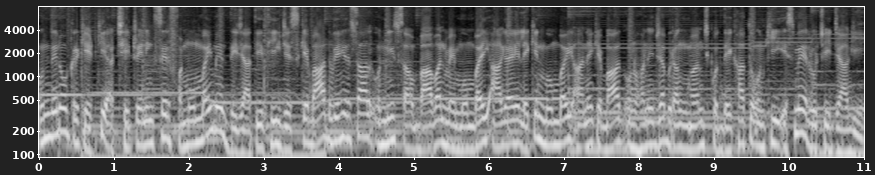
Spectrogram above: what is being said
उन दिनों क्रिकेट की अच्छी ट्रेनिंग सिर्फ़ मुंबई में दी जाती थी, जिसके बाद वे साल उन्नीस सौ बावन में मुंबई आ गए। लेकिन मुंबई आने के बाद उन्होंने जब रंगमंच को देखा तो उनकी इसमें रुचि जागी।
